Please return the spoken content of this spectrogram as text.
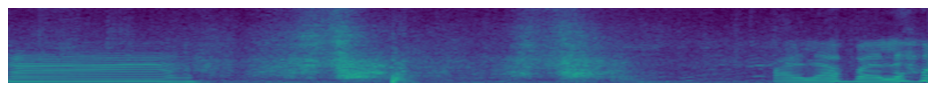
ค่ะ ไปแล้วไปแล้ว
